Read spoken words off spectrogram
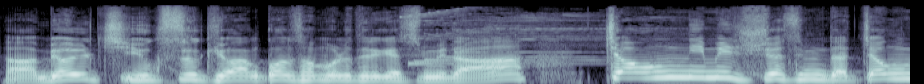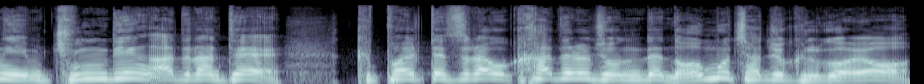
아, 멸치 육수 교환권 선물로 드리겠습니다. 쩡님이 주셨습니다. 쩡님, 중딩 아들한테 급할 때 쓰라고 카드를 줬는데 너무 자주 긁어요.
